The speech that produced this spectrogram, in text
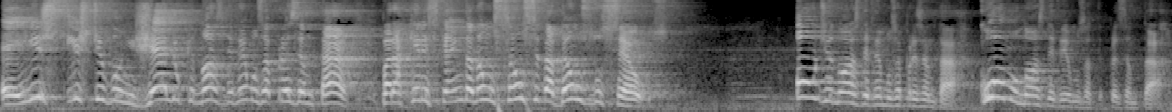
É este evangelho que nós devemos apresentar para aqueles que ainda não são cidadãos dos céus. Onde nós devemos apresentar? Como nós devemos apresentar?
